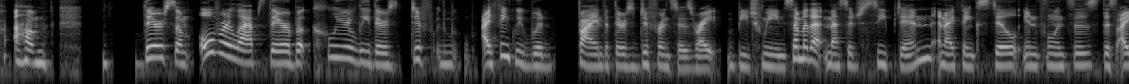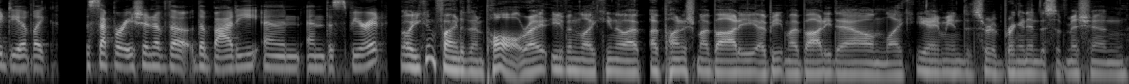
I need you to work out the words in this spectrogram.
um there's some overlaps there, but clearly there's different I think we would find that there's differences, right, between some of that message seeped in and I think still influences this idea of like the separation of the the body and and the spirit. Well, you can find it in Paul, right? Even like, you know, I, I punish my body, I beat my body down, like, you know I mean, to sort of bring it into submission.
